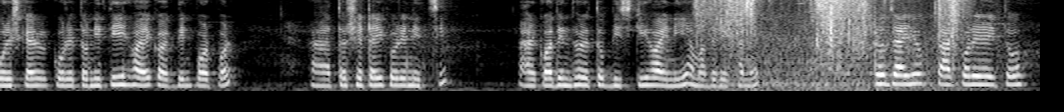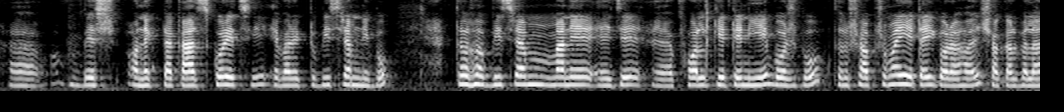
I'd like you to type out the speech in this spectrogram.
পরিষ্কার করে তো নিতেই হয় কয়েকদিন পর পর। তো সেটাই করে নিচ্ছি। আর কদিন ধরে তো বৃষ্টি হয়নি আমাদের এখানে। তো যাই হোক, তারপরে এই তো বেশ অনেকটা কাজ করেছি। এবার একটু বিশ্রাম নিব। তো বিশ্রাম মানে এই যে ফল কেটে নিয়ে বসবো। তো সব সময় এটাই করা হয়। সকালবেলা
